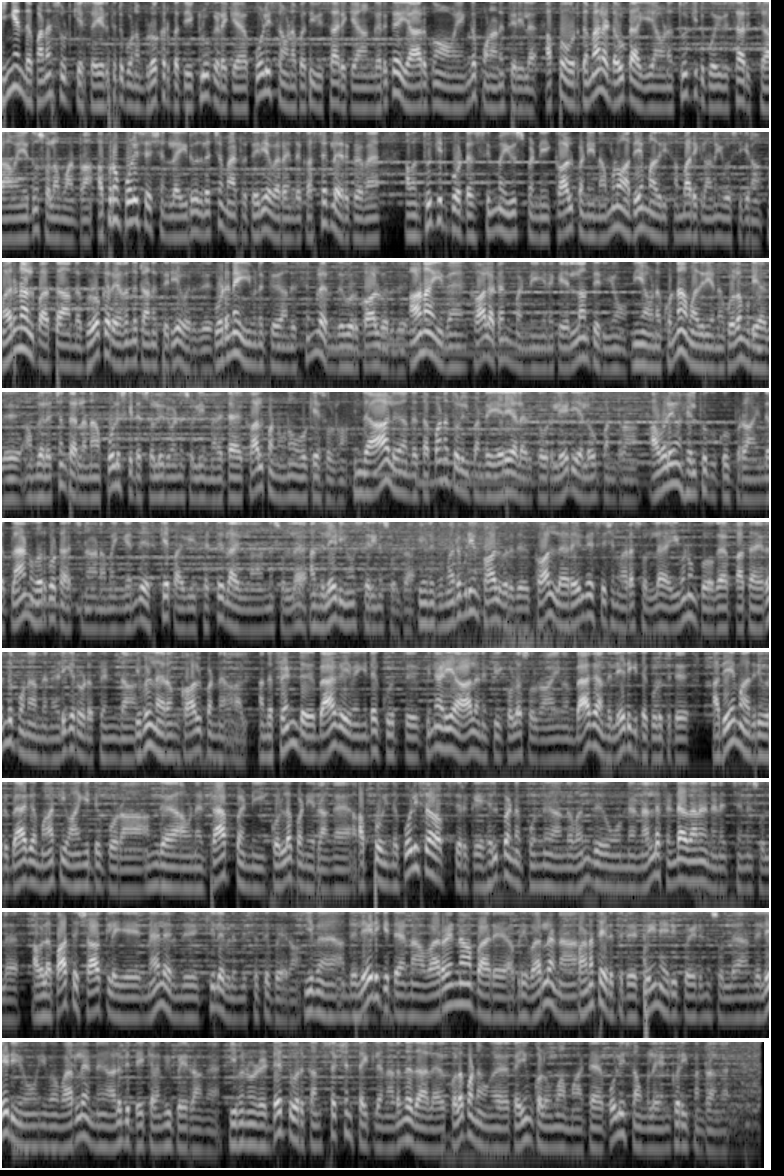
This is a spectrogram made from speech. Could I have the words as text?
இங்கே இந்த பண சூட் கேஸை எடுத்துட்டு போன புரோக்கர் பத்தி க்ளூ கிடைக்க போலீஸ் அவனை பத்தி விசாரிக்க அங்க இருக்க யாருக்கும் அவன் எங்க போனான்னு தெரியல. அப்போ ஒருத்த மேல டவுட் ஆகி அவனை தூக்கிட்டு போய் விசாரிச்சா அவன் எதுவும் சொல்ல மாட்டான் அப்புறம் போலீஸ் ஸ்டேஷன்ல இருபது லட்சம் மேட்ரு தெரிய வர இந்த கஷ்டத்துல இருக்கிறவன் அவன் தூக்கிட்டு போட்ட சிம்மை யூஸ் பண்ணி கால் பண்ணி நம்மளும் அதே மாதிரி சம்பாதிக்கலாம்னு யோசிக்கிறான். மறுநாள் பார்த்தா அந்த புரோக்கர் இறந்துட்டான்னு தெரிய வருது. உடனே இவனுக்கு அந்த சிம்ல இருந்து ஒரு கால் வருது. ஆனா இவன் கால் அட்டன் பண்ணி எனக்கு எல்லாம் தெரியும். நீ அவனை கொன்னா மாதிரி என்ன கொல்ல முடியாது. ஐம்பது லட்சம் தரலனா போலீஸ் கிட்ட சொல்லிடுவேன்னு சொல்லி மிரட்ட கால் பண்ணணும் ஓகே சொல்றான். இந்த ஆளு அந்த தப்பான தொழில் பண்ற ஏரியால இருக்க ஒரு லேடியை லவ் பண்றான். அவளையும் ஹெல்ப்புக்கு கூப்பிடுறான். இந்த பிளான் ஒர்க் அவுட் ஆச்சுன்னா நம்ம இங்க இருந்து எஸ்கேப் ஆகி செட்டில் ஆயிடலாம்னு சொல்ல அந்த லேடியும் சரின்னு சொல்றா. இவனுக்கு மறுபடியும் கால் வருது. கால்ல ரயில்வே ஸ்டேஷன் வர சொல்ல இவனும் போக பார்த்தா இறந்து போன அந்த நடிகரோட ஃப்ரெண்ட் தான். இவ்வளவு நேரம் கால் பண்ண ஆள். அந்த ஃப்ரெண்டு பேகை இவங்கிட்ட கொடுத்து பின்னாடியே ஆள் அனுப்பி கொல்ல சொல்றான். இவன் பேகை அந்த லேடி கிட்ட கொடுத்துட்டு அதே மாதிரி ஒரு பேகை மாத்தி வாங்கிட்டு போறான். அங்க அவனை ட்ராப் பண்ணி கொல்ல பண்ணிடுறாங்க. அப்போ இந்த போலீஸ் ஆஃபீஸருக்கு ஹெல்ப் பண்ண பொண்ணு அங்க வந்து உன்னை நல்ல ஃப்ரெண்டா தானே நினைச்சேன்னு சொல்ல அவளை பார்த்து ஷாக்லயே மேல இருந்து கீழே விழுந்து செத்து போயிடும் இவன் அந்த லேடி கிட்ட நான் வரேன்னா பாரு. அப்படி வரலனா பணத்தை எடுத்துட்டு ட்ரெயின் ஏறி போயிடுன்னு சொல்ல அந்த லேடியும் இவன் வரலன்னு அழுதுட்டே கிளம்பி போயிடுறாங்க. இவனோட டெத் ஒரு கன்ஸ்ட்ரக்ஷன் சைட்ல நடந்ததால கொலை பண்ணவங்க கையும் குளவுமா மாட்ட போலீஸ் அவங்கள என்கொயரி பண்றாங்க.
